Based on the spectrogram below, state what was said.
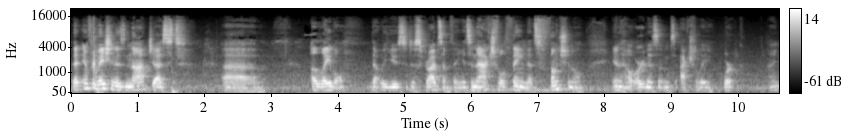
that information is not just uh, a label that we use to describe something. It's an actual thing that's functional in how organisms actually work. Right?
